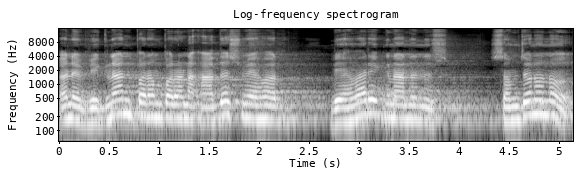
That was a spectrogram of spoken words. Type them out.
અને વિજ્ઞાન પરંપરાના આદર્શ વ્યવહાર, વ્યવહારિક જ્ઞાન અને સમજણોનો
